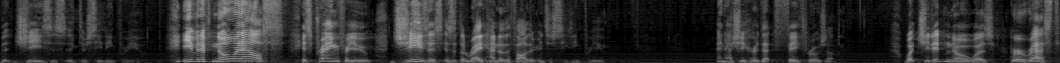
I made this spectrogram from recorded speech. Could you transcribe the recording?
that Jesus is interceding for you. Even if no one else is praying for you, Jesus is at the right hand of the Father interceding for you. And as she heard that, faith rose up. What she didn't know was her arrest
